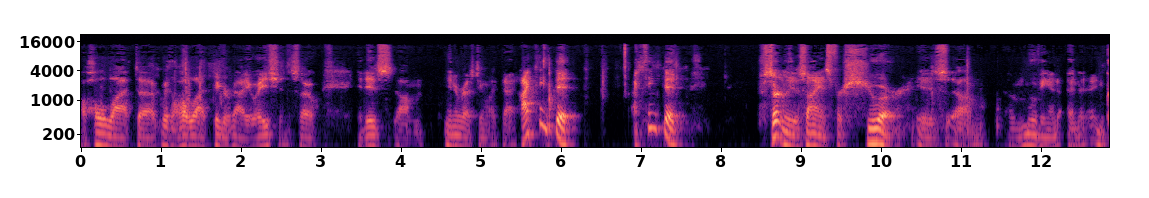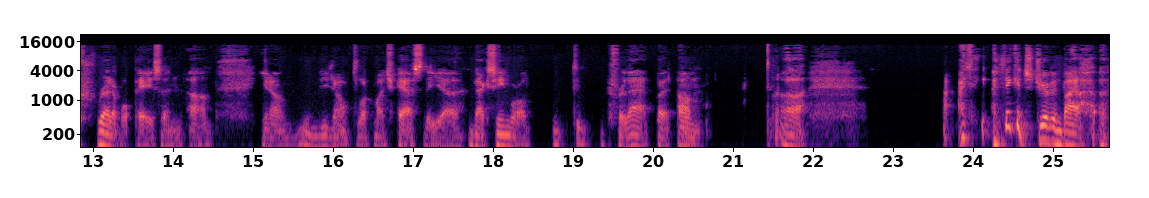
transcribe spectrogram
a whole lot uh, with a whole lot bigger valuation. So it is um, interesting like that. I think that I think that certainly the science for sure is um, moving at an incredible pace, and um, you know you don't look much past the uh, vaccine world to, for that, but. Um, uh, I think I think it's driven by a,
